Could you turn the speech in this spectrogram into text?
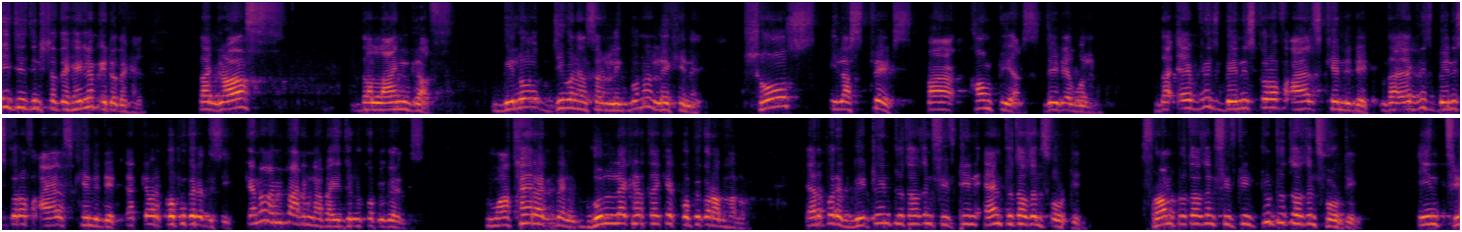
এই যে জিনিসটা দেখাইলাম এটা দেখাই। The graph the line graph below জীবন অ্যান্সার লিখব না লেখি নাই। শোস ইলাস্ট্রেটস বা কম্পিয়ার্স যেটা বলেন। The average band score of IELTS candidate the average band score of IELTS candidate একেবারে কপি করে দিছি। কেন? আমি পারি না ভাই, এই জন্য কপি করে দিছি। মাথায় রাখবেন, ভুল লেখার থেকে কপি করা ভালো। এরপরে between two thousand fifteen and two thousand fourteen from two thousand fifteen to two thousand fourteen in three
